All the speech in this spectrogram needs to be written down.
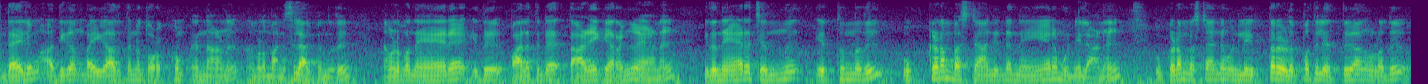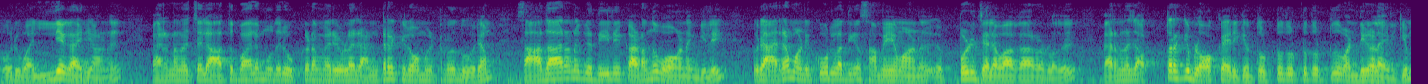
എന്തായാലും അധികം വൈകാതെ തന്നെ തുറക്കും എന്നാണ് നമ്മൾ മനസ്സിലാക്കുന്നത്. നമ്മളിപ്പോൾ നേരെ ഇത് പാലത്തിന്റെ താഴേക്ക് ഇറങ്ങുകയാണ്. ഇത് നേരെ ചെന്ന് എത്തുന്നത് ഉക്കടം ബസ് സ്റ്റാൻഡിന്റെ നേരെ മുന്നിലാണ്. ഉക്കടം ബസ് സ്റ്റാൻഡിന്റെ മുന്നിൽ ഇത്ര എളുപ്പത്തിൽ എത്തുക എന്നുള്ളത് ഒരു വലിയ കാര്യമാണ്. കാരണം എന്ന് വെച്ചാൽ ആത്തുപാലം മുതൽ ഉക്കടം വരെയുള്ള രണ്ടര കിലോമീറ്റർ ദൂരം സാധാരണഗതിയിൽ കടന്നു പോകണമെങ്കിൽ ഒരു അരമണിക്കൂറിലധികം സമയമാണ് എപ്പോഴും ചിലവാകാറുള്ളത്. കാരണം എന്താ വെച്ചാൽ അത്രയ്ക്ക് ബ്ലോക്ക് ആയിരിക്കും തൊട്ട് തൊട്ട് തൊട്ട് വണ്ടികളായിരിക്കും.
